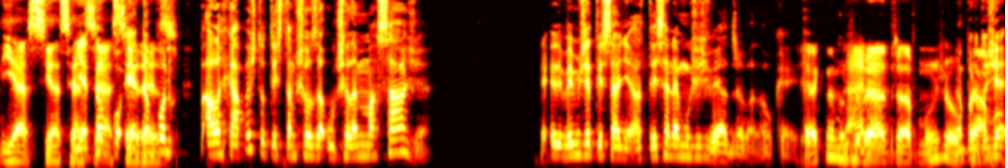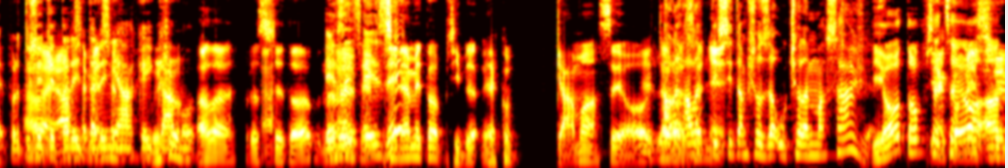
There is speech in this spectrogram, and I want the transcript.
Yes, yes, yes, je to, yes, po, je to is. pod, ale chápeš to, ty jsi tam šel za účelem masáže. Vím, že ty se, ani- a ty se nemůžeš vyjadřovat, OK. Jak nemůžu Ne, ne. vyjadřovat? Můžu, No, protože, kámo. protože Ale tě tady, tady myslím- nějaký Můžu, kámo... ale prostě to... Is ne, it- is it? mi to, přijde, jako kámo asi jo. To Ale, ale ty jsi tam šel za účelem masáže. Jo, to přece Jakoby jo, a ty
